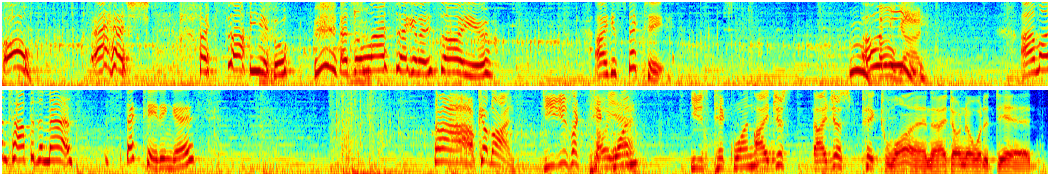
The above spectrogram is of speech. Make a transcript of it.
Oh, Ash! I saw you at the last second. I saw you. I can spectate. oh, Oh, neat. God. I'm on top of the map, spectating, guys. Oh, come on. Do you just like pick Oh, yeah. one? You just pick one? I just I just picked one, and I don't know what it did.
